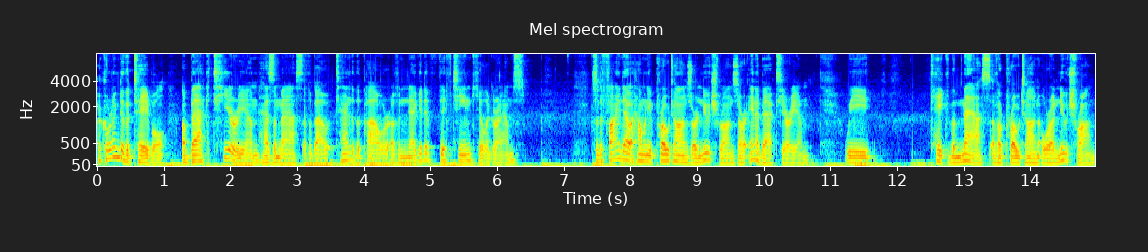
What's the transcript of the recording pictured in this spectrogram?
According to the table, a bacterium has a mass of about 10 to the power of negative 15 kilograms. So to find out how many protons or neutrons are in a bacterium, we take the mass of a proton or a neutron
